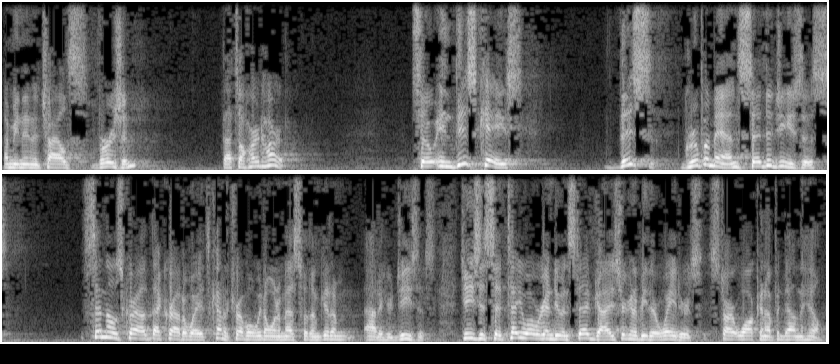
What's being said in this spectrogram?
I mean, in a child's version, that's a hard heart. So in this case, this group of men said to Jesus, Send those crowd, that crowd away. It's kind of trouble. We don't want to mess with them. Get them out of here, Jesus. Jesus said, Tell you what we're going to do instead, guys. You're going to be their waiters. Start walking up and down the hill.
